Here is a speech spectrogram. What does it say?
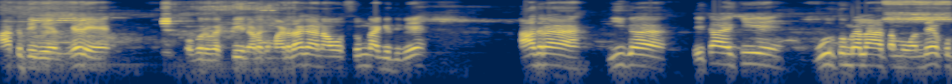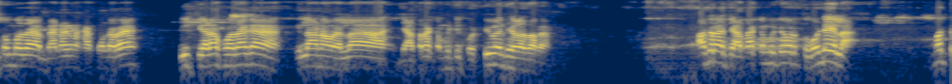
ಹಾಕ್ತೀವಿ ಅಂತ ಹೇಳಿ ಒಬ್ಬರು ವ್ಯಕ್ತಿ ನಡಕ ಮಾಡಿದಾಗ ನಾವು ಸುಮ್ಮನಾಗಿದ್ವಿ ಆದ್ರ ಈಗ ಏಕಾಏಕಿ ಊರ್ ತುಂಬೆಲ್ಲ ತಮ್ಮ ಒಂದೇ ಕುಟುಂಬದ ಬ್ಯಾನರ್ ಹಾಕೊಂಡಾರ ಈಗ ಕೇಳಕ್ ಹೋದಾಗ, ಇಲ್ಲ ನಾವೆಲ್ಲ ಜಾತ್ರಾ ಕಮಿಟಿ ಕೊಟ್ಟಿವಿ ಅಂತ ಹೇಳಿದಾರ. ಆದ್ರ ಜಾತ್ರಾ ಕಮಿಟಿ ಅವ್ರು ತಗೊಂಡೇ ಇಲ್ಲ. ಮತ್ತ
